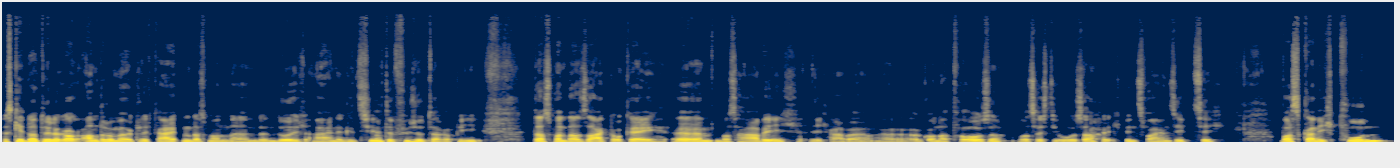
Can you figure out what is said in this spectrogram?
Es gibt natürlich auch andere Möglichkeiten, dass man äh, durch eine gezielte Physiotherapie, dass man dann sagt, okay, äh, was habe ich? Ich habe äh, Gonarthrose. Was ist die Ursache? Ich bin 72. Was kann ich tun?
